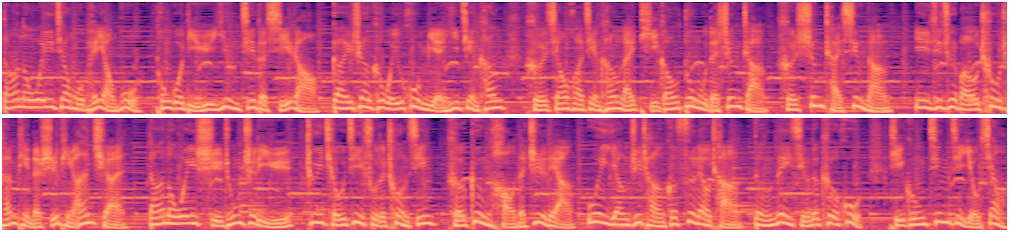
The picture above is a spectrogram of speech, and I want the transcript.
达诺威酵母培养物通过抵御应激的袭扰，改善和维护免疫健康和消化健康，来提高动物的生长和生产性能，以及确保畜产品的食品安全。达诺威始终致力于追求技术的创新和更好的质量，为养殖场和饲料厂等类型的客户提供经济有效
